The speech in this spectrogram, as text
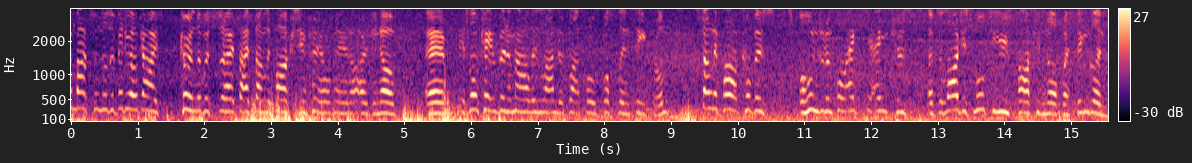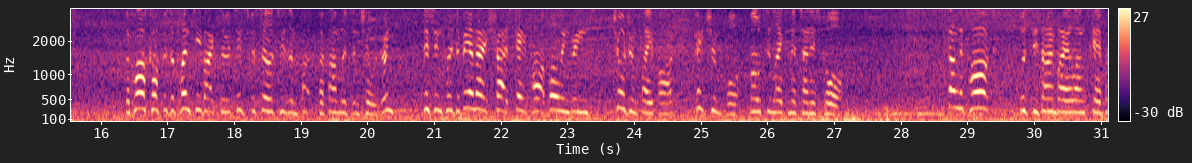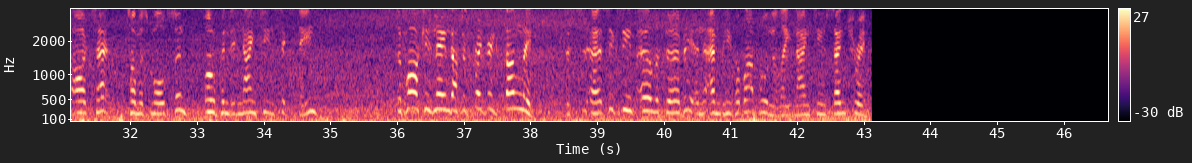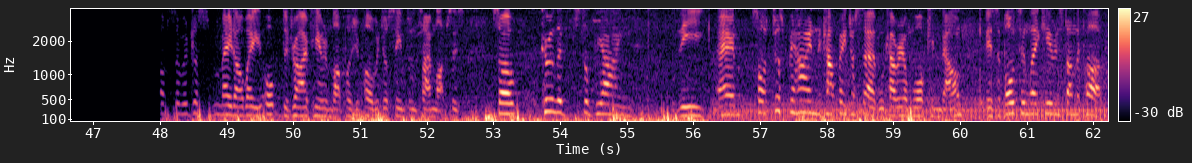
welcome back to another video guys. Currently we're stood outside Stanley Park as you may or may not already know. Um, it's located within a mile inland of Blackpool's bustling seafront. Stanley Park covers 140 acres of the largest multi-use park in northwest England. The park offers a plenty of activities, facilities and fa for families and children. This includes a BMX track, skate park, bowling greens, children play park, pitch and putt, boating lake and a tennis court. Stanley Park was designed by a landscape architect, Thomas Moulton, opened in 1916. The park is named after Frederick Stanley, the uh, 16th Earl of Derby and MP for Blackpool in the late 19th century. So we've just made our way up the drive here in Blackpool as you've probably just seen from the time lapses. So currently stood behind the um, so just behind the cafe just there we'll carry on walking down is the boating lake here in Stanley Park.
